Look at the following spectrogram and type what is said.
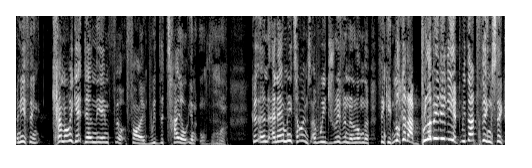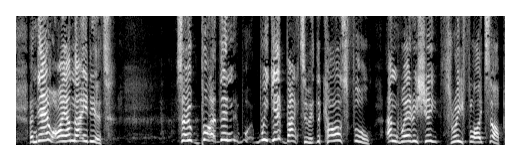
and you think, can I get down the M5 with the tail, you know? And, and, how many times have we driven along the thinking, look at that blooming idiot with that thing, thing. and now I am that idiot. So, but then we get back to it. The car's full. And where is she? Three flights up.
